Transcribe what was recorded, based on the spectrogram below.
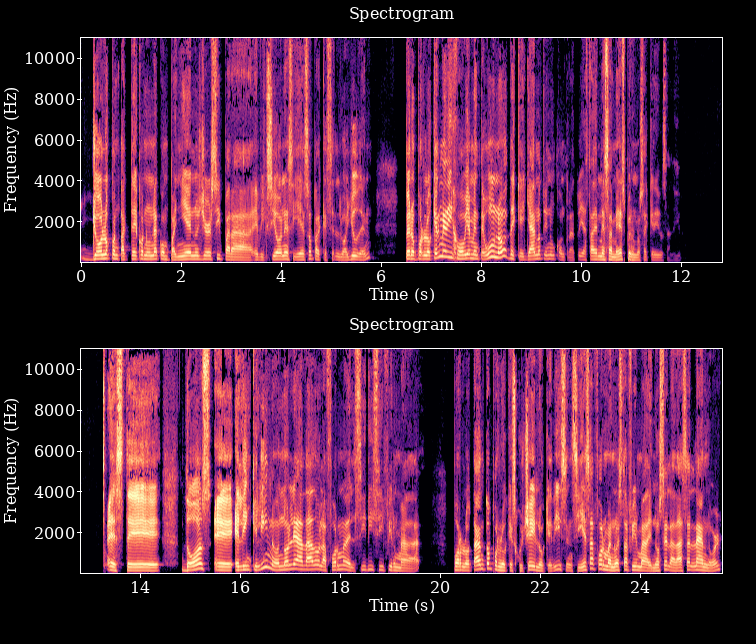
yo lo contacté con una compañía en New Jersey para evicciones y eso, para que se lo ayuden. Pero por lo que él me dijo, obviamente, uno, de que ya no tiene un contrato, ya está de mes a mes, pero no se ha querido salir. Este, dos, eh, el inquilino no le ha dado la forma del CDC firmada. Por lo tanto, por lo que escuché y lo que dicen, si esa forma no está firmada y no se la das al landlord,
